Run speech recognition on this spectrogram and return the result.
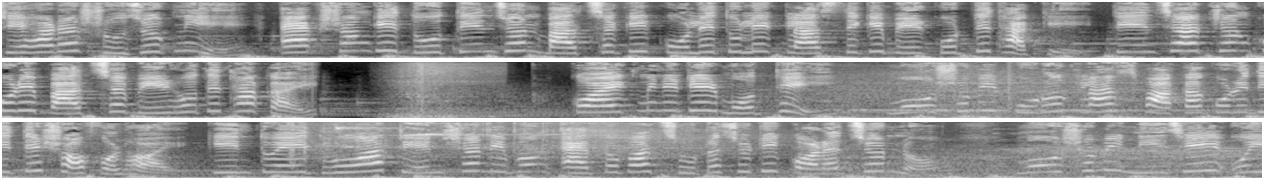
চেহারার সুযোগ নিয়ে একসঙ্গে দু তিনজন বাচ্চাকে কোলে তুলে ক্লাস থেকে বের করতে থাকে। তিন চারজন করে বাচ্চা বের হতে থাকায় কয়েক মিনিটের মধ্যেই মৌসুমি পুরো ক্লাস ফাঁকা করে দিতে সফল হয়। কিন্তু এই ধোয়া, টেনশন এবং এতবার ছোটাছুটি করার জন্য মৌসুমি নিজেই ওই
